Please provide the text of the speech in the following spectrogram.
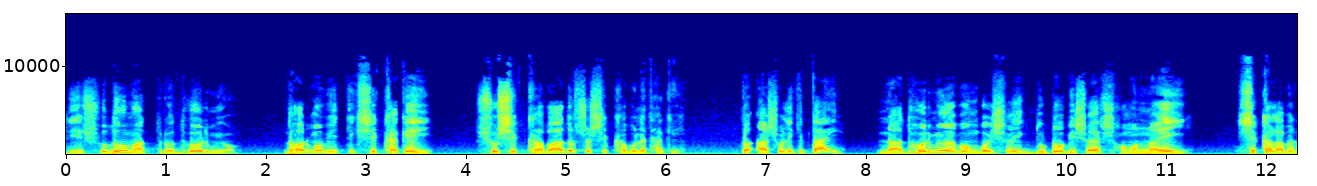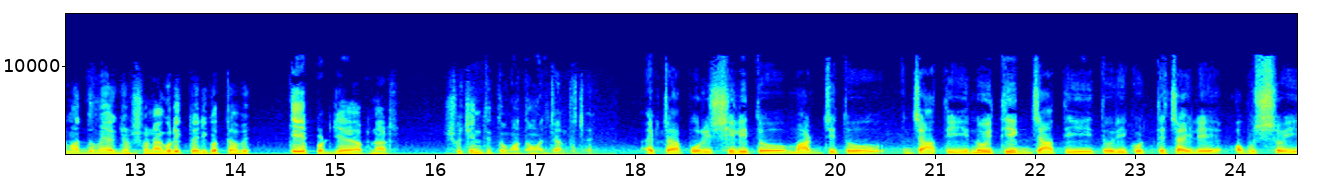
দিয়ে শুধুমাত্র ধর্মীয়, ধর্মভিত্তিক শিক্ষাকেই সুশিক্ষা বা আদর্শ শিক্ষা বলে থাকি। তো আসলে কি তাই? না ধর্মীয় এবং বৈষয়িক দুটো বিষয়ের সমন্বয়েই শিক্ষা লাভের মাধ্যমে একজন সুনাগরিক তৈরি করতে হবে? এ পর্যায়ে আপনার সুচিন্তিত মতামত জানতে চাই। একটা পরিশীলিত মার্জিত জাতি নৈতিক জাতি তৈরি করতে চাইলে অবশ্যই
